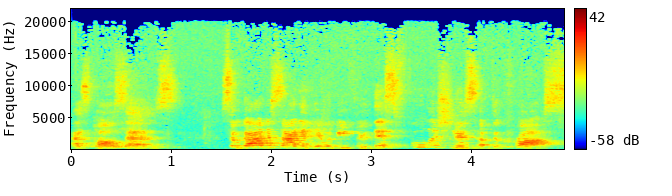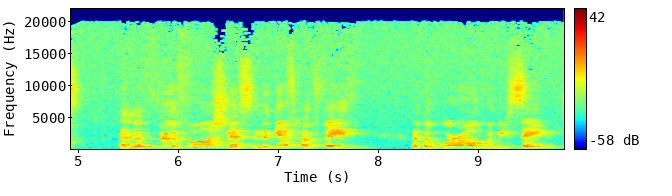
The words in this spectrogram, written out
as Paul says. So God decided it would be through this foolishness of the cross and the, through the foolishness in the gift of faith that the world would be saved.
